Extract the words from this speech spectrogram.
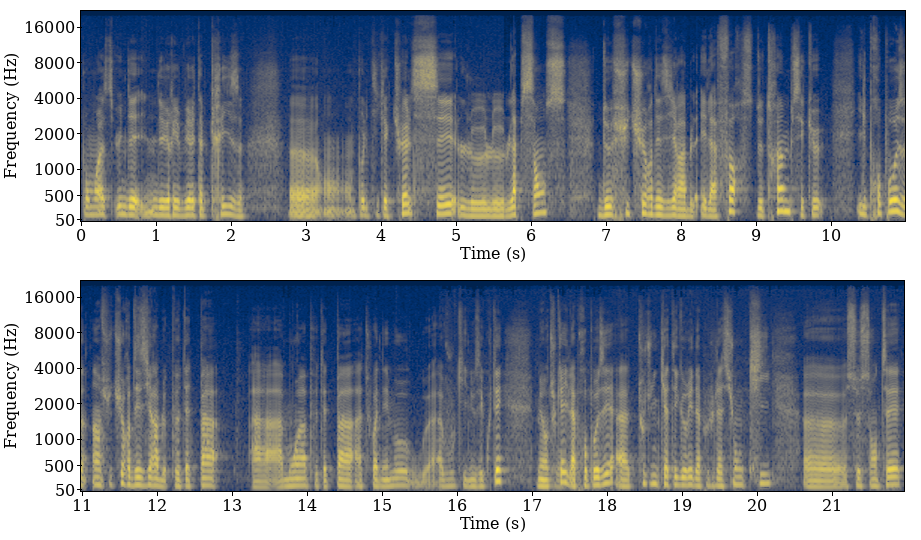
pour moi, une des, une des véritables crises euh, en, politique actuelle, c'est l'absence de futur désirable. Et la force de Trump, c'est que il propose un futur désirable, peut-être pas à, moi, peut-être pas à toi Nemo ou à vous qui nous écoutez, mais en tout cas, il a proposé à toute une catégorie de la population qui euh, se sentait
